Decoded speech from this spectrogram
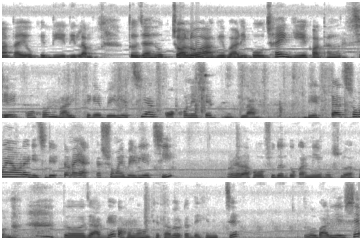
না, তাই ওকে দিয়ে দিলাম। তো যাই হোক, চলো আগে বাড়ি পৌঁছাই, গিয়ে কথা হচ্ছে। কখন বাড়ির থেকে বেরিয়েছি আর কখন এসে ঢুকলাম। দেড়টার সময় আমরা গেছি, দেড়টা নয়, একটার সময় বেরিয়েছি। ওরে দেখো ওষুধের দোকান নিয়ে বসল এখন। তো যাকে কখন কখন খেতে হবে ওটা দেখে নিচ্ছে। তো বাড়ি এসে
